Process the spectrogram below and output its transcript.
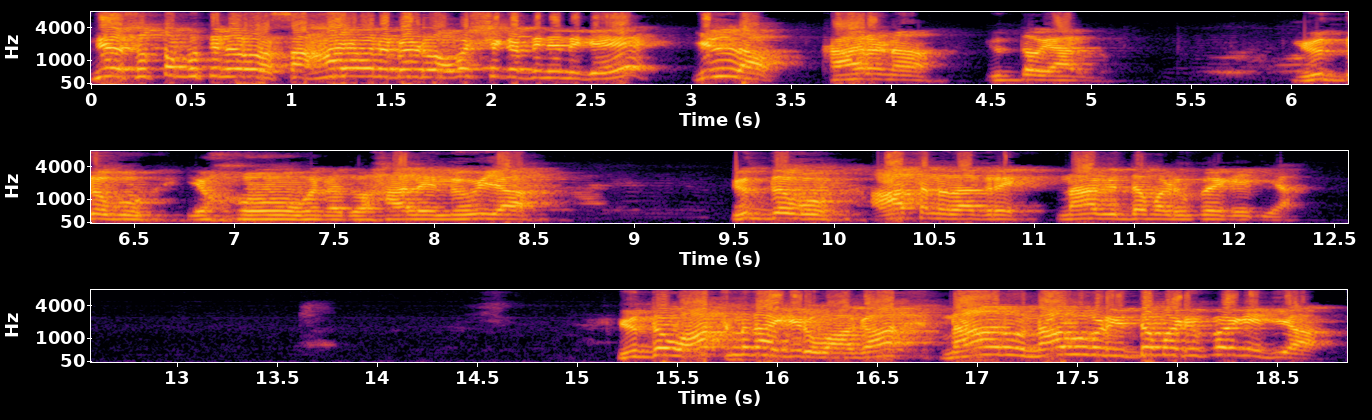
ನಿನ್ನ ಸುತ್ತಮುತ್ತಲಿರುವ ಸಹಾಯವನ್ನು ಬೇಡುವ ಅವಶ್ಯಕತೆ ನಿನಗೆ ಇಲ್ಲ. ಕಾರಣ ಯುದ್ಧ ಯಾರದು? ಯುದ್ಧವು ಯಹೋವನದು. ಹಾಲೆಲೂಯ. ಯುದ್ಧವು ಆತನದಾದ್ರೆ ನಾವು ಯುದ್ಧ ಮಾಡಿ ಉಪಯೋಗ ಇದೆಯಾ? ಯುದ್ಧವು ಆತನದಾಗಿರುವಾಗ ನಾನು, ನಾವುಗಳು ಯುದ್ಧ ಮಾಡಿ ಉಪಯೋಗ ಇದೆಯಾ?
